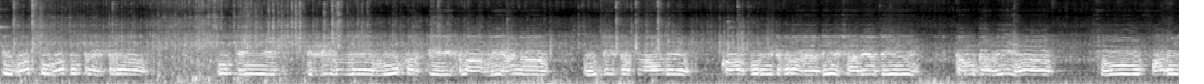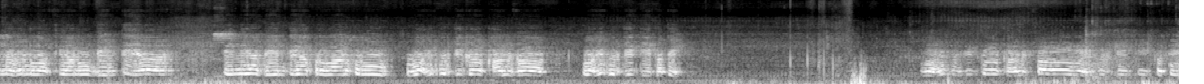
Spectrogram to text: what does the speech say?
ਕਿ ਵੱਧ ਤੋਂ ਵੱਧ ਟਰੈਕਟਰ ਉੱਥੇ ਦਿੱਲੀ ਵੱਲ ਮੂੰਹ ਕਰਕੇ ਖਿਲਾਰਦੇ ਹਨ। ਮੋਦੀ ਸਰਕਾਰ ਕਾਰਪੋਰੇਟ ਘਰਾਣਿਆਂ ਦੇ ਇਸ਼ਾਰਿਆਂ ਤੇ ਕੰਮ ਕਰ ਰਹੀ ਹੈ। ਸੋ ਸਾਰੇ ਨਗਰ ਨਿਵਾਸੀਆਂ ਨੂੰ ਬੇਨਤੀ ਆ ਇੰਨੀਆਂ ਬੇਨਤੀਆਂ ਪ੍ਰਵਾਨ ਕਰੋ। ਵਾਹਿਗੁਰੂ ਜੀ ਕਾ ਖਾਲਸਾ, ਵਾਹਿਗੁਰੂ ਜੀ ਕੀ ਫਤਿਹ। ਵਾਹਿਗੁਰੂ ਜੀ ਕਾ ਖਾਲਸਾ, ਵਾਹਿਗੁਰੂ ਜੀ ਕੀ ਫਤਿਹ।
